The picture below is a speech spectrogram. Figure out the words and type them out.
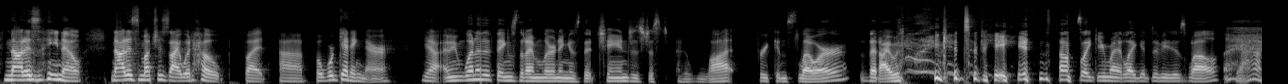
not as you know not as much as i would hope but uh, but we're getting there yeah. I mean, one of the things that I'm learning is that change is just a lot freaking slower than I would like it to be. it sounds like you might like it to be as well. Yeah.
